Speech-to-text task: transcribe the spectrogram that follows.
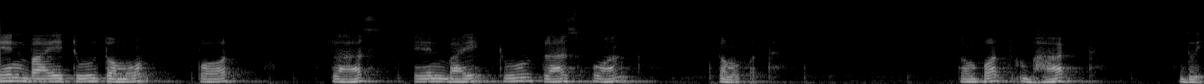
N by two তম পদ plus N by two plus one তম পদ। তম পদ ভাগ দুই।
